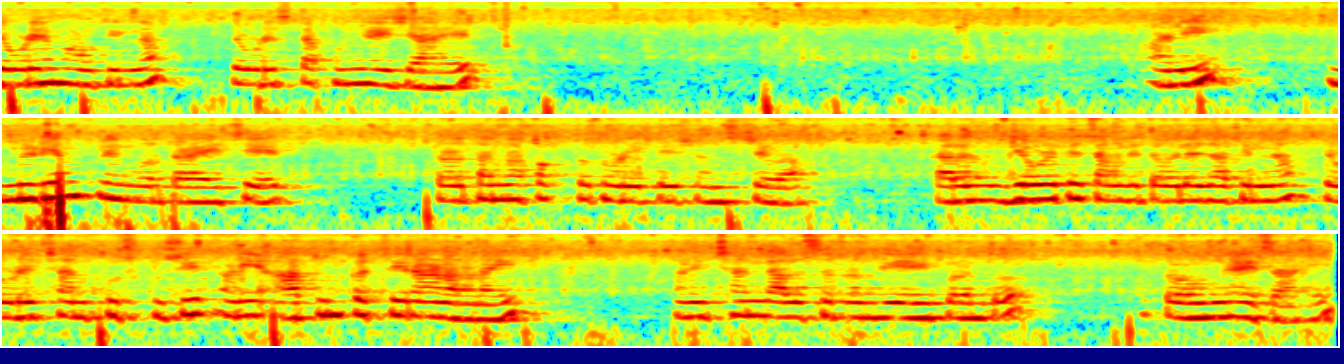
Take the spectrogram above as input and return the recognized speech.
जेवढे मावतील ना तेवढेच टाकून घ्यायचे आहेत. आणि मीडियम फ्लेमवर तळायचे आहेत. तळताना फक्त थोडे पेशन्स ठेवा. कारण जेवढे ते चांगले तळले जातील ना तेवढे छान खुसखुशीत आणि आतून कच्चे राहणार नाहीत. आणि छान लालसर रंग येईपर्यंत तळून घ्यायचा आहे.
